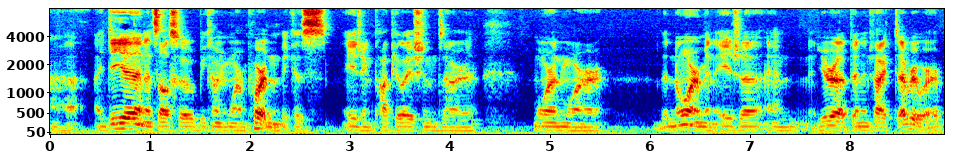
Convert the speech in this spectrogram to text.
uh, idea, and it's also becoming more important because aging populations are more and more the norm in Asia and Europe, and in fact everywhere,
